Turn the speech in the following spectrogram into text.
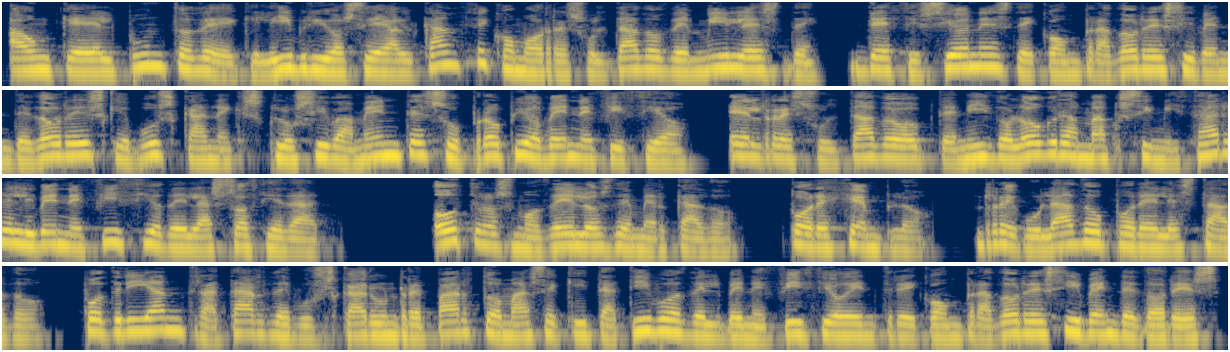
aunque el punto de equilibrio se alcance como resultado de miles de decisiones de compradores y vendedores que buscan exclusivamente su propio beneficio, el resultado obtenido logra maximizar el beneficio de la sociedad. Otros modelos de mercado, por ejemplo, regulado por el Estado, podrían tratar de buscar un reparto más equitativo del beneficio entre compradores y vendedores,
